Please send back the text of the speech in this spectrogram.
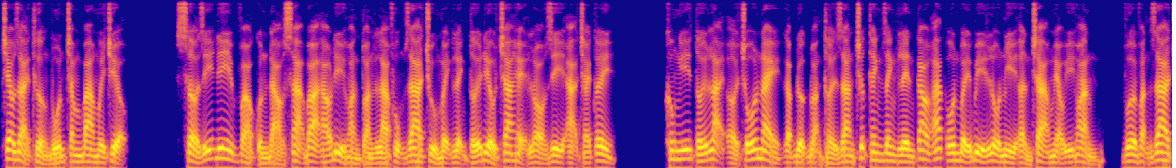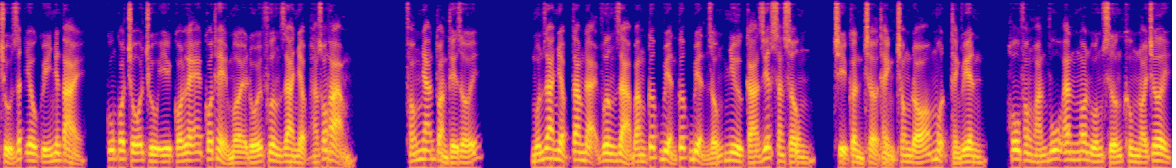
treo giải thưởng bốn trăm ba mươi triệu sở dĩ đi vào quần đảo xạ ba áo đi hoàn toàn là phụng gia chủ mệnh lệnh tới điều tra hệ lò gì ạ trái cây. Không nghĩ tới lại ở chỗ này gặp được đoạn thời gian trước thanh danh lên cao ác ôn bẫy bị lộn nhì ẩn trà mèo y hoàn, vừa vặn gia chủ rất yêu quý nhân tài, cũng có chỗ chú ý có lẽ có thể mời đối phương gia nhập hát xót hàm phóng nhãn toàn thế giới. Muốn gia nhập tam đại vương giả băng cướp biển cướp biển giống như cá giết sang sông, chỉ cần trở thành trong đó một thành viên, hô phong hoán vũ ăn ngon uống sướng không nói chơi.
